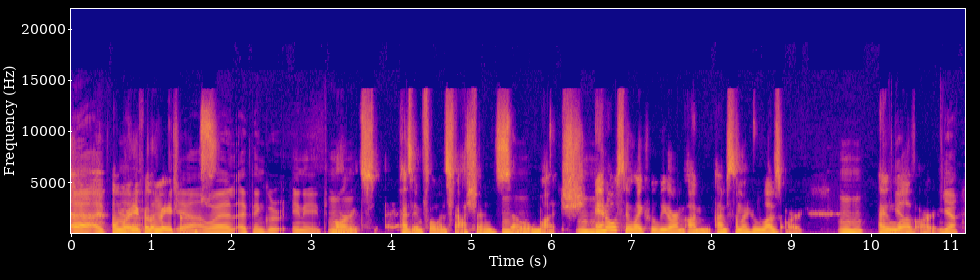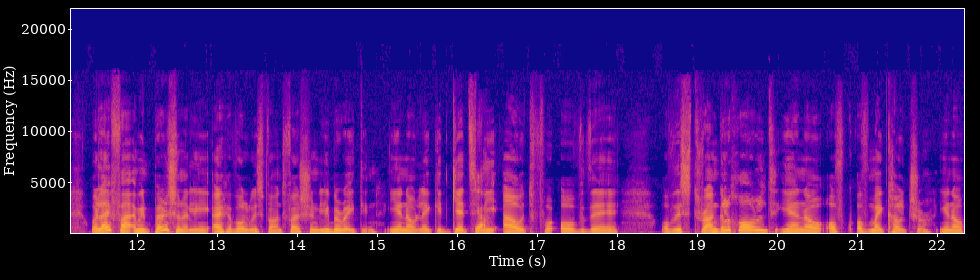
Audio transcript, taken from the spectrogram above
I, am ready yeah, for the Matrix. Yeah, well, I think we're in it. Mm-hmm. Art has influenced fashion so mm-hmm. much. Mm-hmm. And also like who we are. I'm, I'm, I'm someone who loves art. Mm-hmm. I love art. Yeah. Well, I find, I mean, personally, I have always found fashion liberating. You know, like it gets yeah. me out for, of the of the stranglehold, you know, of of my culture. You know,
